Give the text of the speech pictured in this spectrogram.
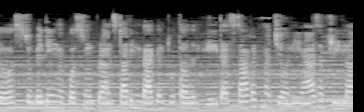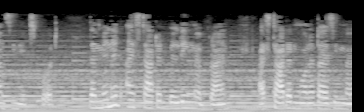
years to building my personal brand, starting back in 2008, I started my journey as a freelancing expert the minute I started building my brand, I started monetizing my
